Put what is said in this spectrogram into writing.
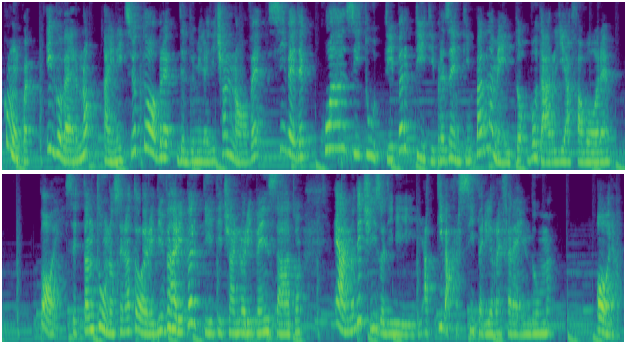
Comunque, il governo, a inizio ottobre del 2019, si vede quasi tutti i partiti presenti in Parlamento votargli a favore. Poi 71 senatori di vari partiti ci hanno ripensato e hanno deciso di attivarsi per il referendum. Ora,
